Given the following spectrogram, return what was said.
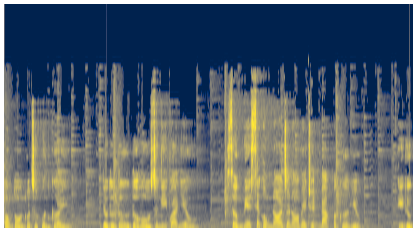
Công tôn có chút buồn cười, tiểu tứ tử tự hồ suy nghĩ quá nhiều, sớm biết sẽ không nói cho nó về chuyện bạc và cửa hiệu. Kỳ thực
